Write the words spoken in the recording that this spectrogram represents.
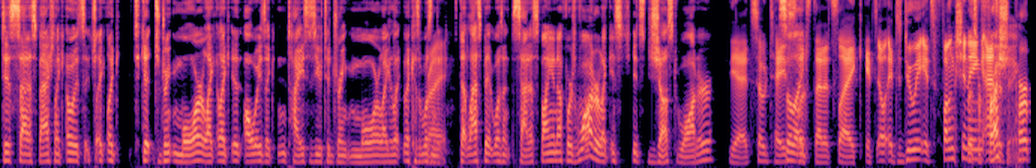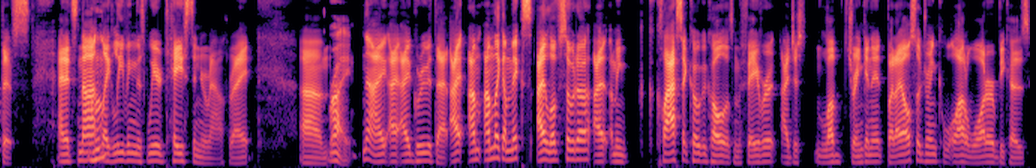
dissatisfaction like oh it's, it's like like to get to drink more like like it always like entices you to drink more like like because it wasn't Right. that last bit wasn't satisfying enough whereas water like it's it's just water Yeah, it's so tasteless like- that it's like it's oh, it's doing it's functioning as its purpose, and it's not Mhm. like leaving this weird taste in your mouth, right? Um, right No, I, I I agree with that. I I'm I'm like a mix. I love soda. I I mean, classic Coca Cola is my favorite. I just love drinking it, but I also drink a lot of water because,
